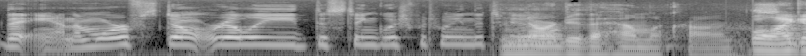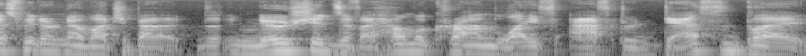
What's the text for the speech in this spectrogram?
the animorphs don't really distinguish between the two. Nor do the Helmacrons. Well, I guess we don't know much about the notions of a Helmacron life after death, but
